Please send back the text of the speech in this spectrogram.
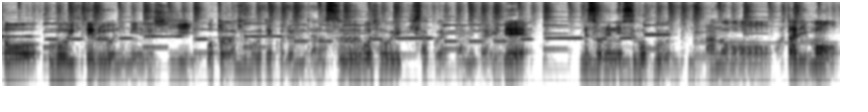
と動いてるように見えるし音が聞こえてくるみたいなすごい衝撃作やったみたいででそれにすごく、あの2人も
